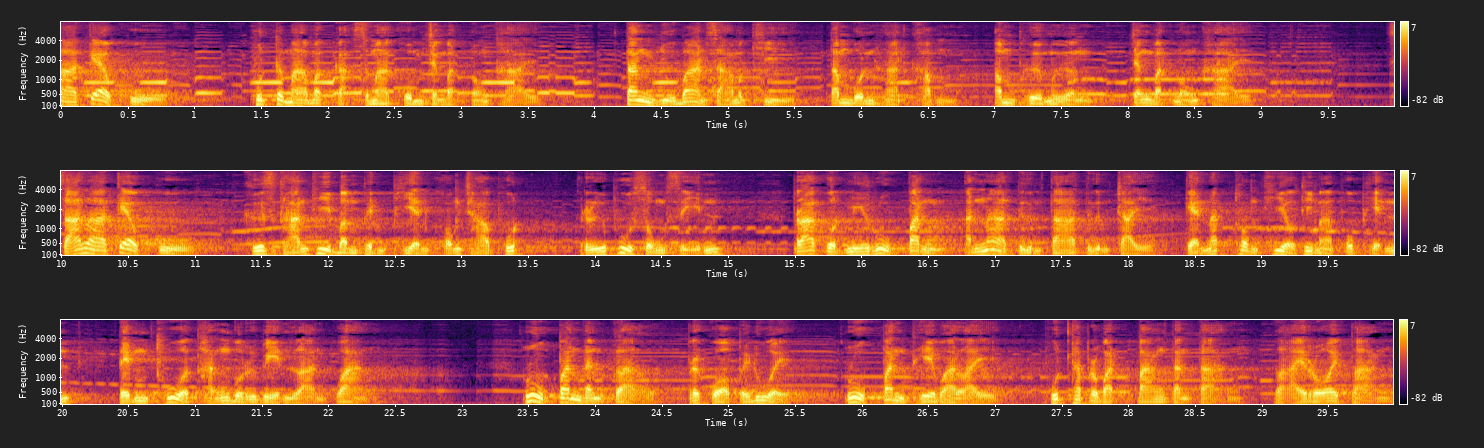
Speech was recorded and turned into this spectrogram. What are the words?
ลาแก้วกู่ พุทธมามกะสมาคมจังหวัดหนองคาย ตั้งอยู่บ้านสามัคคีตำบลหาดคำอำเภอเมือง จังหวัดหนองคายศาลาแก้วกู่คือสถานที่บำเพ็ญเพียรของชาวพุทธ หรือผู้ทรงศีล ปรากฏมีรูปปั้นอันน่าตื่นตาตื่นใจ แก่นักท่องเที่ยวที่มาพบเห็น เต็มทั่วทั้งบริเวณลานกว้าง รูปปั้นดังกล่าวประกอบไปด้วย รูปปั้นเทวาลัย พุทธประวัติปางต่างๆ หลายร้อยปาง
